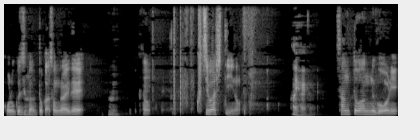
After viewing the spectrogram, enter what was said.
5、6時間とか、そんぐらいで、うん。クチバシティのはいはいはい。サントアンヌ号に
